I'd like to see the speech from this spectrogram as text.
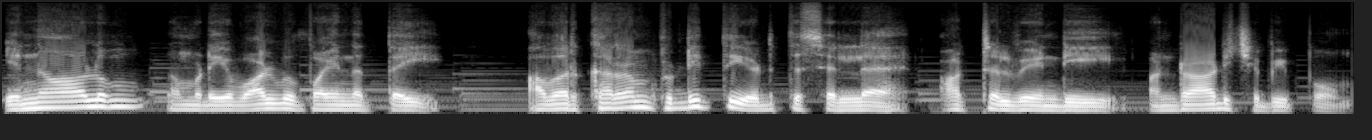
என்னாலும் நம்முடைய வாழ்வு பயணத்தை அவர் கரம் பிடித்து எடுத்து செல்ல ஆற்றல் வேண்டி மன்றாடி செபிப்போம்.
